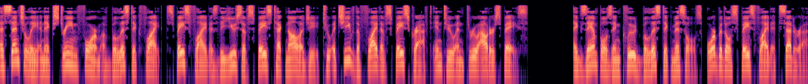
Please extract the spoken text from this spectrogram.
Essentially an extreme form of ballistic flight, spaceflight is the use of space technology to achieve the flight of spacecraft into and through outer space. Examples include ballistic missiles, orbital spaceflight etc.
